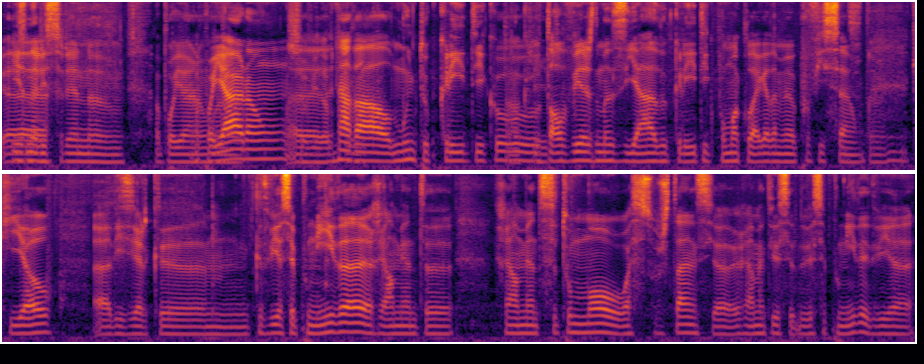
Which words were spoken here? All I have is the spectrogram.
ah, Isner e Serena apoiaram. apoiaram. vida ah, apoiou. Nadal muito crítico, Ah, crítico. talvez demasiado crítico para uma colega da mesma profissão. Exatamente. que eu a dizer que, hum, que devia ser punida, realmente, realmente se tomou essa substância, realmente devia ser, devia ser punida e devia,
